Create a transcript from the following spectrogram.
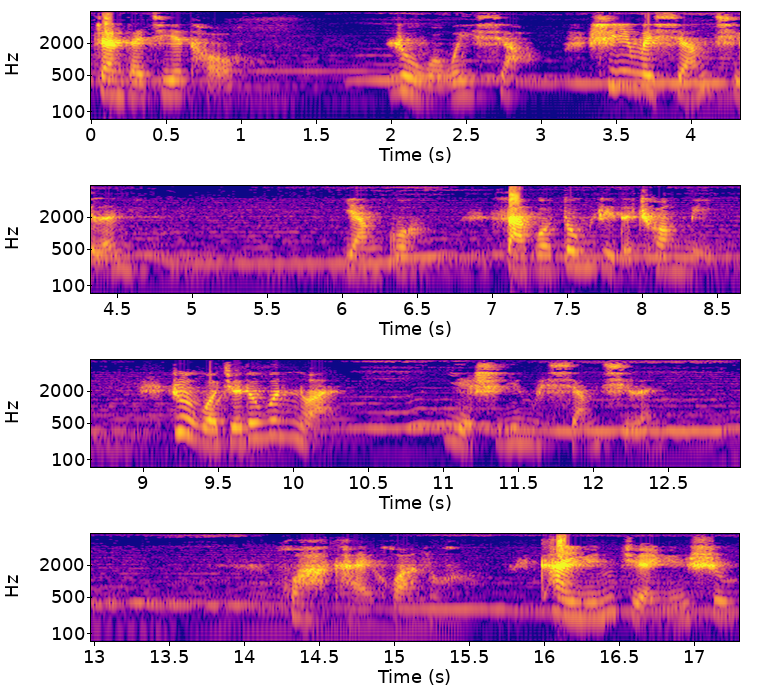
站在街头，若我微笑，是因为想起了你。阳光洒过冬日的窗棂，若我觉得温暖，也是因为想起了你。花开花落，看云卷云舒，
